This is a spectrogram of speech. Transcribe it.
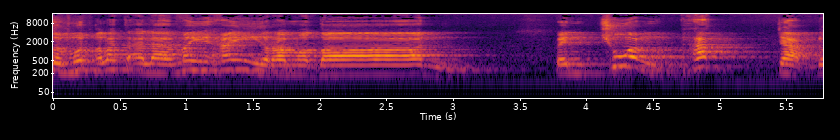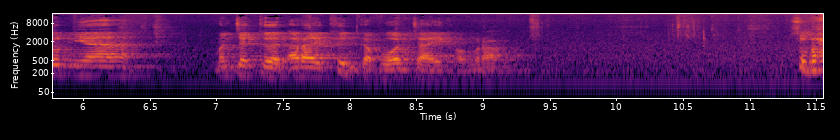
สมมุติอัลลอฮฺตะลาไม่ให้รอมฎอน เป็นช่วงพักจากดุนยา มันจะเกิดอะไรขึ้นกับหัวใจของเราสุบฮ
